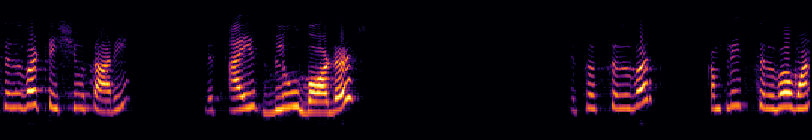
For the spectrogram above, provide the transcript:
silver tissue sari with ice blue borders. It's a silver, complete silver one.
